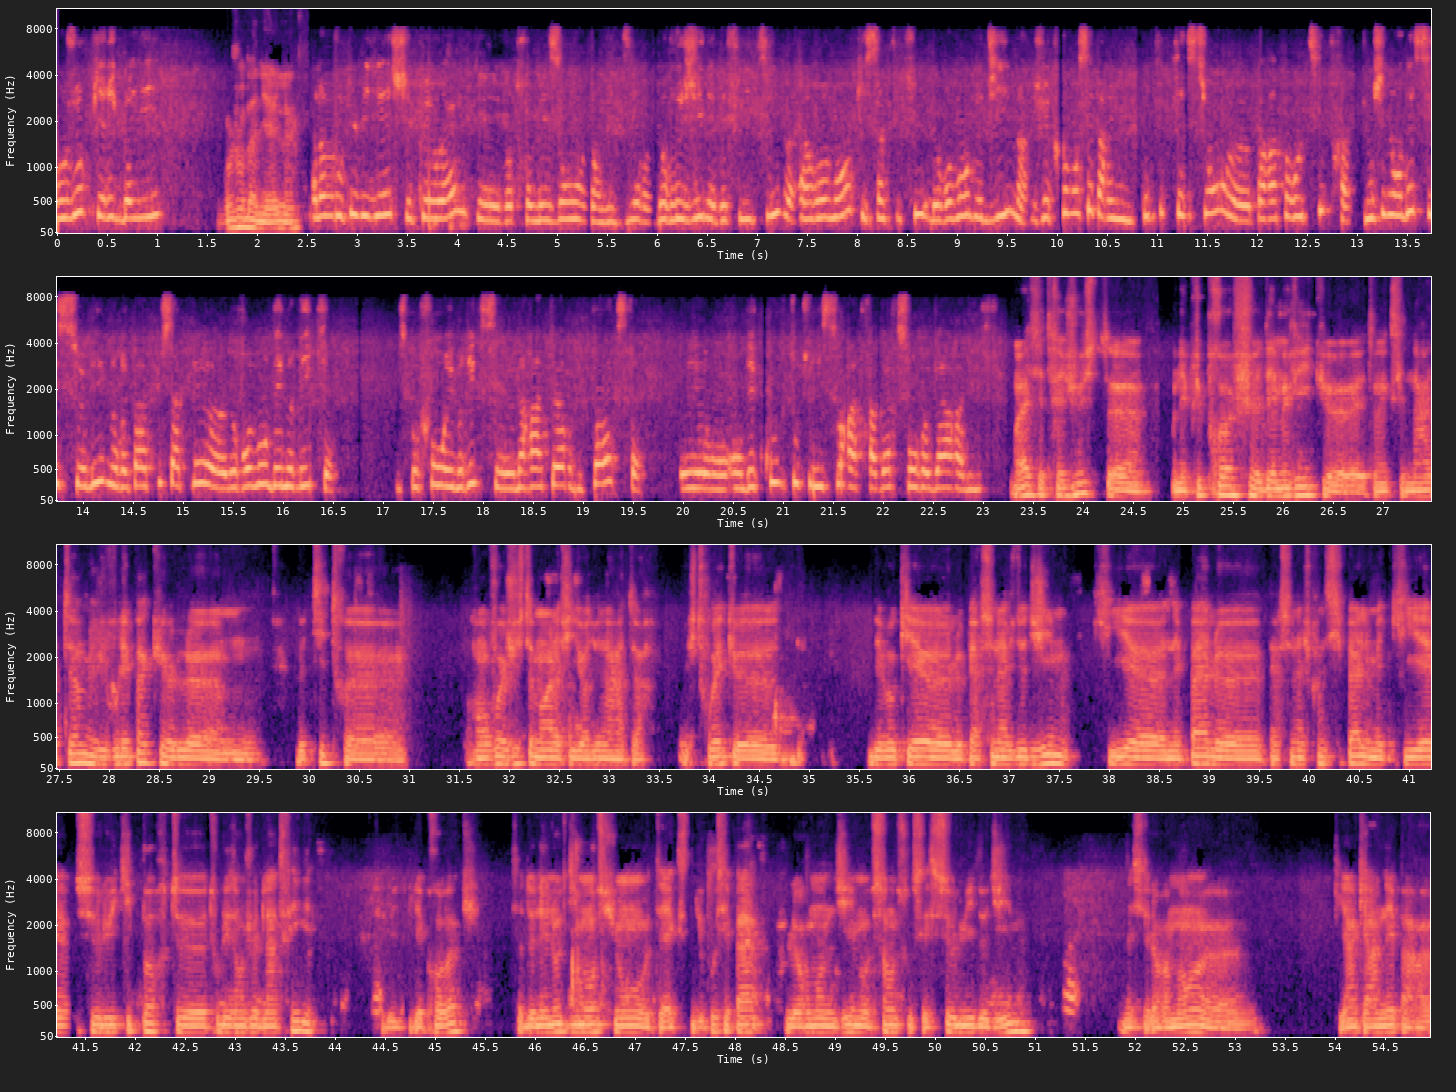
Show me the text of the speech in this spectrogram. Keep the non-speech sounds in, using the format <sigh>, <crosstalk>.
Bonjour Pierrick Bailly. Bonjour Daniel. Alors vous publiez chez POL, qui est votre maison, j'ai envie de dire, d'origine et définitive, un roman qui s'intitule Le roman de Jim. Je vais commencer par une petite question euh, par rapport au titre. Je me suis demandé si ce livre n'aurait pas pu s'appeler euh, Le roman d'Emeric, puisqu'au fond Emeric c'est le narrateur du texte et on, découvre toute une histoire à travers son regard à lui. Ouais, c'est très juste. Euh, on est plus proche d'Emeric, étant donné que c'est le narrateur, mais je voulais pas que le, le titre renvoie justement à la figure du narrateur. je trouvais que d'évoquer euh, le personnage de Jim, qui euh, n'est pas le personnage principal, mais qui est celui qui porte euh, tous les enjeux de l'intrigue, qui les provoque, ça donnait une autre dimension au texte. Du coup, c'est pas le roman de Jim au sens où c'est celui de Jim, mais c'est le roman qui est incarné par,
